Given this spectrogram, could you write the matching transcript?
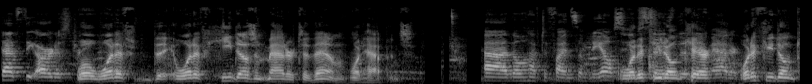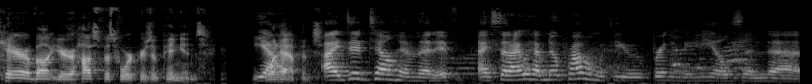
that's the artistry. Well, what if the, what if he doesn't matter to them? What happens? Uh, they'll have to find somebody else. What if you don't care? What if you don't care about your hospice workers' opinions? Yeah. What happens? I did tell him that if I said I would have no problem with you bringing me meals and uh,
